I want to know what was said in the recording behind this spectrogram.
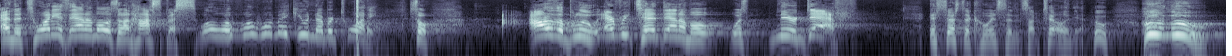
And the 20th animal is on hospice. Well, we'll, we'll make you number 20. So, out of the blue, every 10th animal was near death. It's just a coincidence, I'm telling you. Who, who knew?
